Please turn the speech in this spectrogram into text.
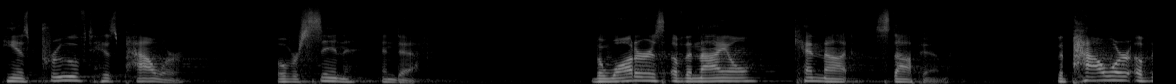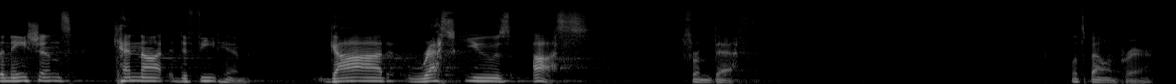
He has proved his power over sin and death. The waters of the Nile cannot stop him. The power of the nations cannot defeat him. God rescues us from death. Let's bow in prayer.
